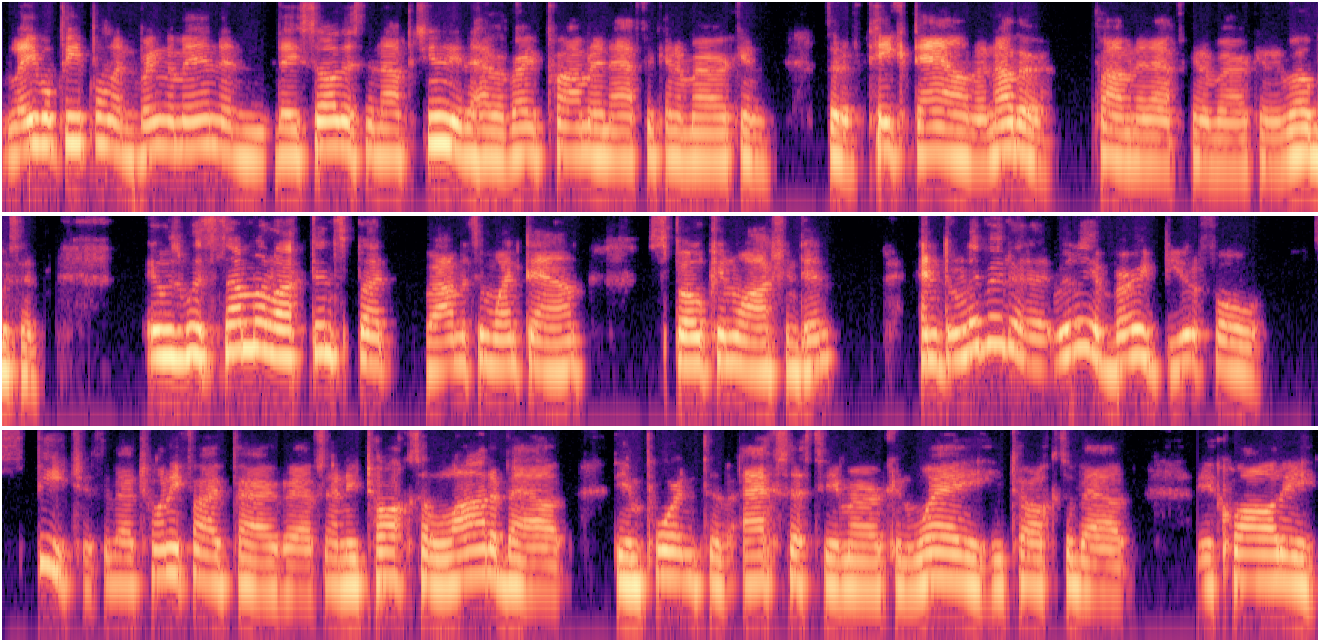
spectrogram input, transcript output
label people and bring them in and they saw this as an opportunity to have a very prominent african american sort of take down another prominent african american in robeson. It was with some reluctance but robinson went down spoke in washington and delivered a really a very beautiful speech. It's about 25 paragraphs and he talks a lot about the importance of access to the american way he talks about equality.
